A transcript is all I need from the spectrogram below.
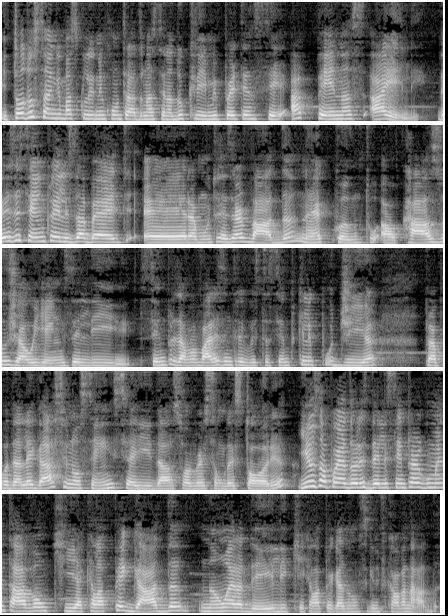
e todo o sangue masculino encontrado na cena do crime pertencer apenas apenas a ele. Desde sempre, Elizabeth era muito reservada, né, quanto ao caso. Já o Jens, ele sempre dava várias entrevistas sempre que ele podia para poder alegar sua inocência e dar a sua versão da história. E os apoiadores dele sempre argumentavam que aquela pegada não era dele, que aquela pegada não significava nada.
